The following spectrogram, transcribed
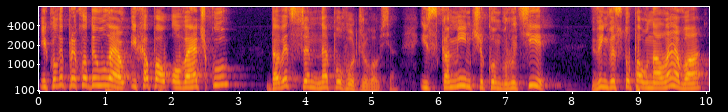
і коли приходив лев і хапав овечку, Давид з цим не погоджувався. І з камінчиком в руці він виступав на лева,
